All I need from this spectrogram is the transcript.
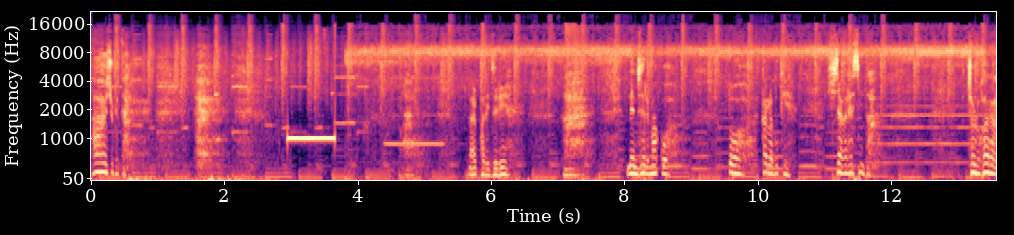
아 죽겠다 날파리들이 아, 냄새를 맡고 또 달라붙기 시작을 했습니다. 절로 가라.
